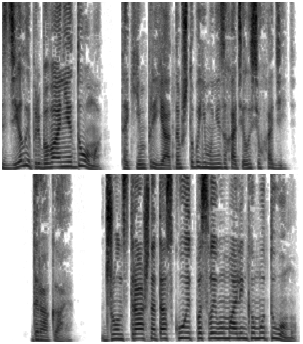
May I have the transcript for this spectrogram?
Сделай пребывание дома таким приятным, чтобы ему не захотелось уходить. Дорогая, Джон страшно тоскует по своему маленькому дому,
